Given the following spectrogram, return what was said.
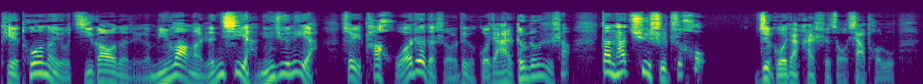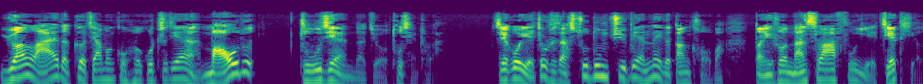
铁托呢有极高的这个民望啊、人气啊、凝聚力啊，所以他活着的时候，这个国家还是蒸蒸日上。但他去世之后，这个国家开始走下坡路。原来的各加盟共和国之间矛盾逐渐的就凸显出来，结果也就是在苏东剧变那个当口吧，等于说南斯拉夫也解体了。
